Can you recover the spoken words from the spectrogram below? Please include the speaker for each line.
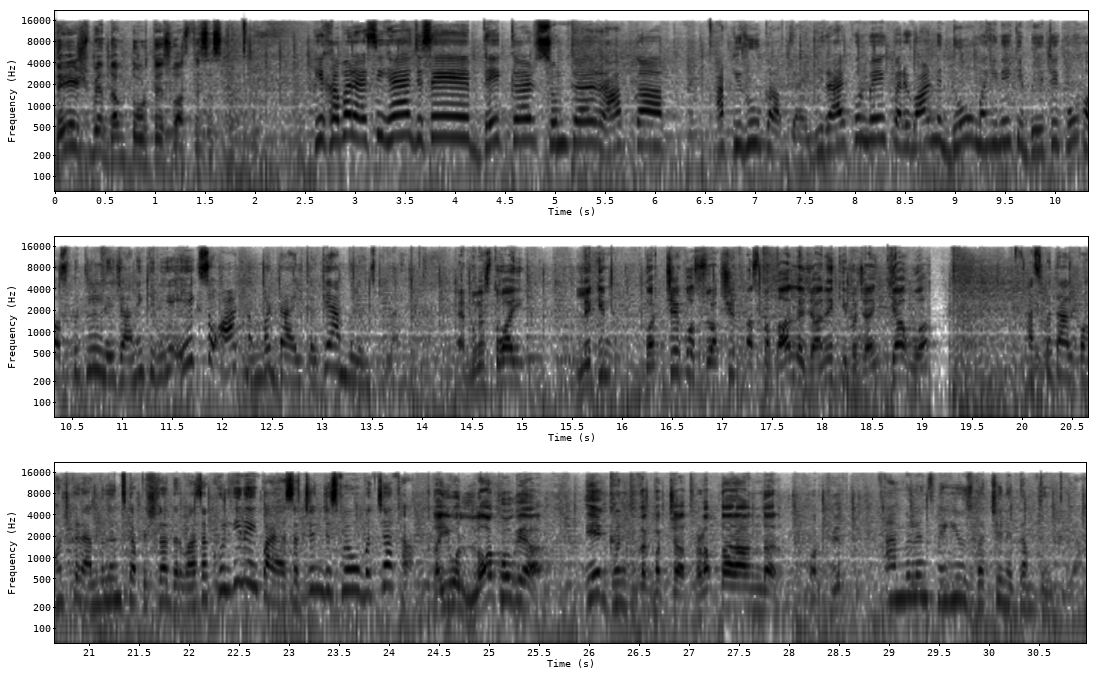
Speaker 1: देश में दम तोड़ते स्वास्थ्य सिस्टम
Speaker 2: ये खबर ऐसी है जिसे देखकर सुनकर आपका आपकी रूह काँप जाएगी। रायपुर में एक परिवार ने दो महीने के बेटे को हॉस्पिटल ले जाने के लिए 108 नंबर डायल करके एंबुलेंस बुलाई।
Speaker 1: एंबुलेंस तो आई लेकिन बच्चे को सुरक्षित अस्पताल ले जाने की बजाय क्या हुआ?
Speaker 2: अस्पताल पहुंचकर एंबुलेंस का पिछला दरवाज़ा खुल ही नहीं पाया सचिन जिसमें वो बच्चा था।
Speaker 1: बताइए वो लॉक हो गया। एक घंटे तक बच्चा तड़पता रहा अंदर और फिर
Speaker 2: एंबुलेंस में ही उस बच्चे ने दम तोड़ दिया।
